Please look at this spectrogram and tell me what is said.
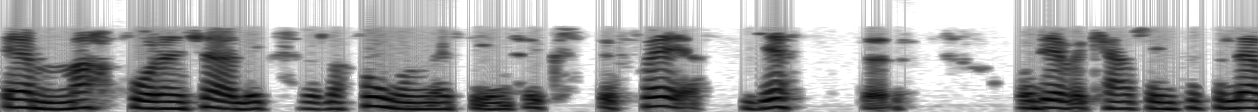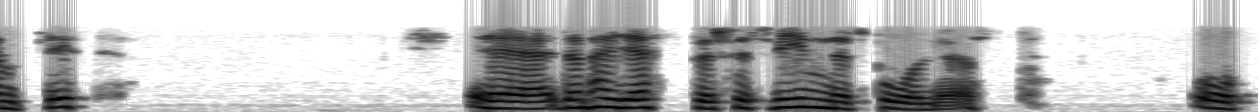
Emma får en kärleksrelation med sin högste chef Jesper. Och det är väl kanske inte så lämpligt. Eh, den här Jesper försvinner spårlöst. Och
